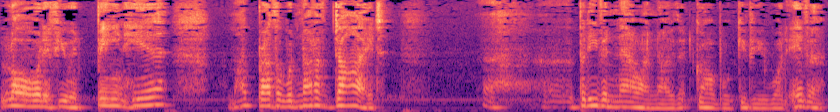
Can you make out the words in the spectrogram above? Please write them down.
Lord, if you had been here, my brother would not have died. Uh, but even now I know that God will give you whatever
